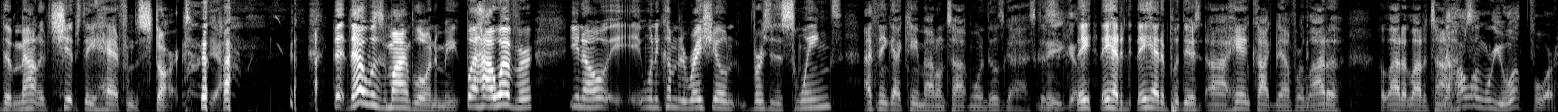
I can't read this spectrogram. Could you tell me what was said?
the amount of chips they had from the start. Yeah. that that was mind blowing to me. But however, you know, when it comes to the ratio versus the swings, I think I came out on top more than those guys go. they they had to, they had to put their uh, Hancock down for a lot of a lot a lot of times. Now, how long were you up for?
